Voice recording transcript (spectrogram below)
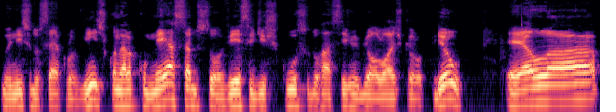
no início do século XX, quando ela começa a absorver esse discurso do racismo biológico europeu, ela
